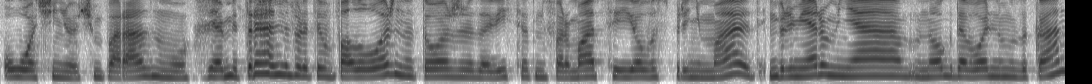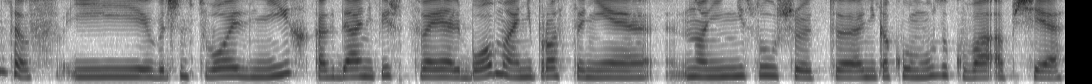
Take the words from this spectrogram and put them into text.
очень-очень по-разному. Диаметрально противоположно тоже, зависит от информации, ее воспринимают. Например, у меня много довольно музыкантов, и большинство из них, когда они пишут свои альбомы, они просто не, ну, они не слушают э, никакую музыку вообще,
